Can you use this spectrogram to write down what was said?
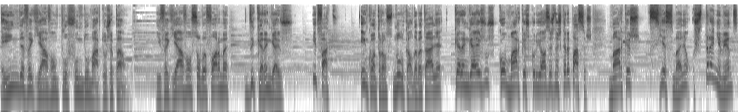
ainda vagueavam pelo fundo do mar do Japão. E vagueavam sob a forma de caranguejos. E de facto, encontram-se no local da batalha caranguejos com marcas curiosas nas carapaças. Marcas que se assemelham estranhamente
